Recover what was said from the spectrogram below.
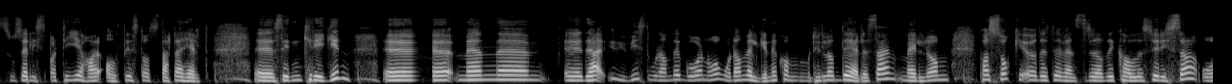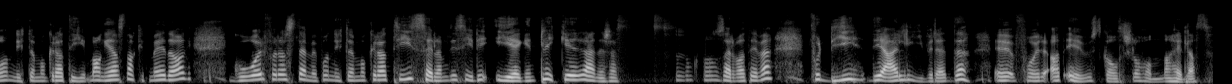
sosialistpartiet har alltid stått sterkt der helt eh, siden krigen. Eh, men det er uvisst hvordan det går nå, hvordan velgerne kommer til å dele seg mellom PASOK, dette venstreradikale Syriza, og Nytt demokrati. Mange jeg har snakket med i dag, går for å stemme på Nytt demokrati, selv om de sier de egentlig ikke regner seg som konservative, fordi de er livredde for at EU skal slå hånden av Hellas.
